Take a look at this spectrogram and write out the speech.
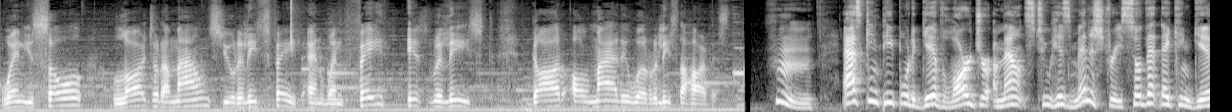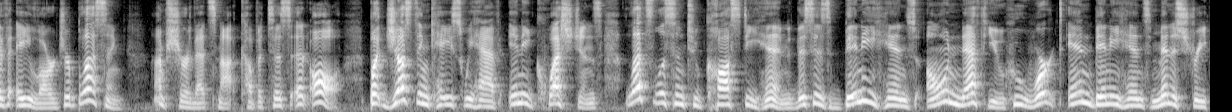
When you sow larger amounts, you release faith. And when faith is released, God Almighty will release the harvest. Hmm, asking people to give larger amounts to his ministry so that they can give a larger blessing. I'm sure that's not covetous at all. But just in case we have any questions, let's listen to Costi Hinn. This is Benny Hinn's own nephew who worked in Benny Hinn's ministry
